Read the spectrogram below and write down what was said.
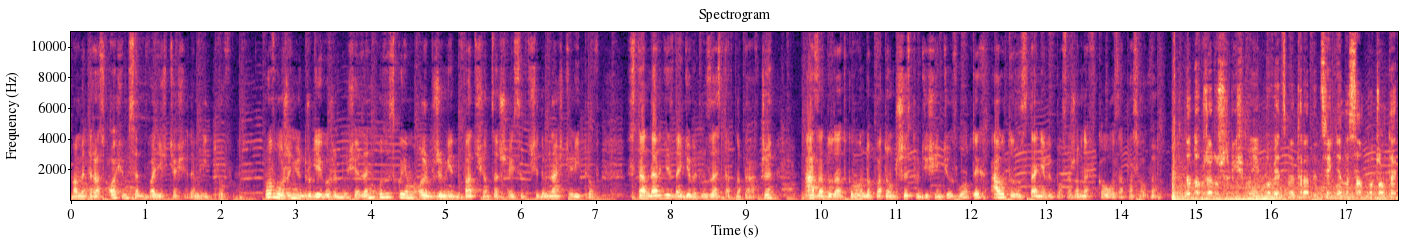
Mamy teraz 827 litrów. Po złożeniu drugiego rzędu siedzeń uzyskujemy olbrzymie 2617 litrów. W standardzie znajdziemy tu zestaw naprawczy, a za dodatkową dopłatą 310 zł auto zostanie wyposażone w koło zapasowe. No dobrze, ruszyliśmy i powiedzmy tradycyjnie na sam początek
